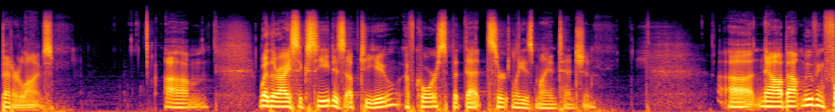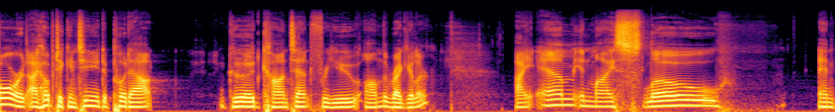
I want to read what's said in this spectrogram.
better lives. Um, whether I succeed is up to you, of course, but that certainly is my intention. Uh, now, about moving forward, I hope to continue to put out good content for you on the regular. I am in my slow and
